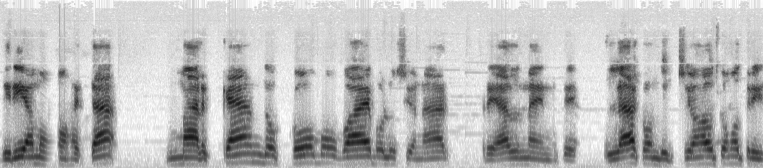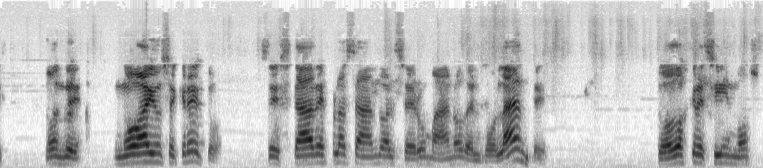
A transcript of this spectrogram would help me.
diríamos, está marcando cómo va a evolucionar realmente la conducción automotriz, donde no hay un secreto, se está desplazando al ser humano del volante. Todos crecimos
